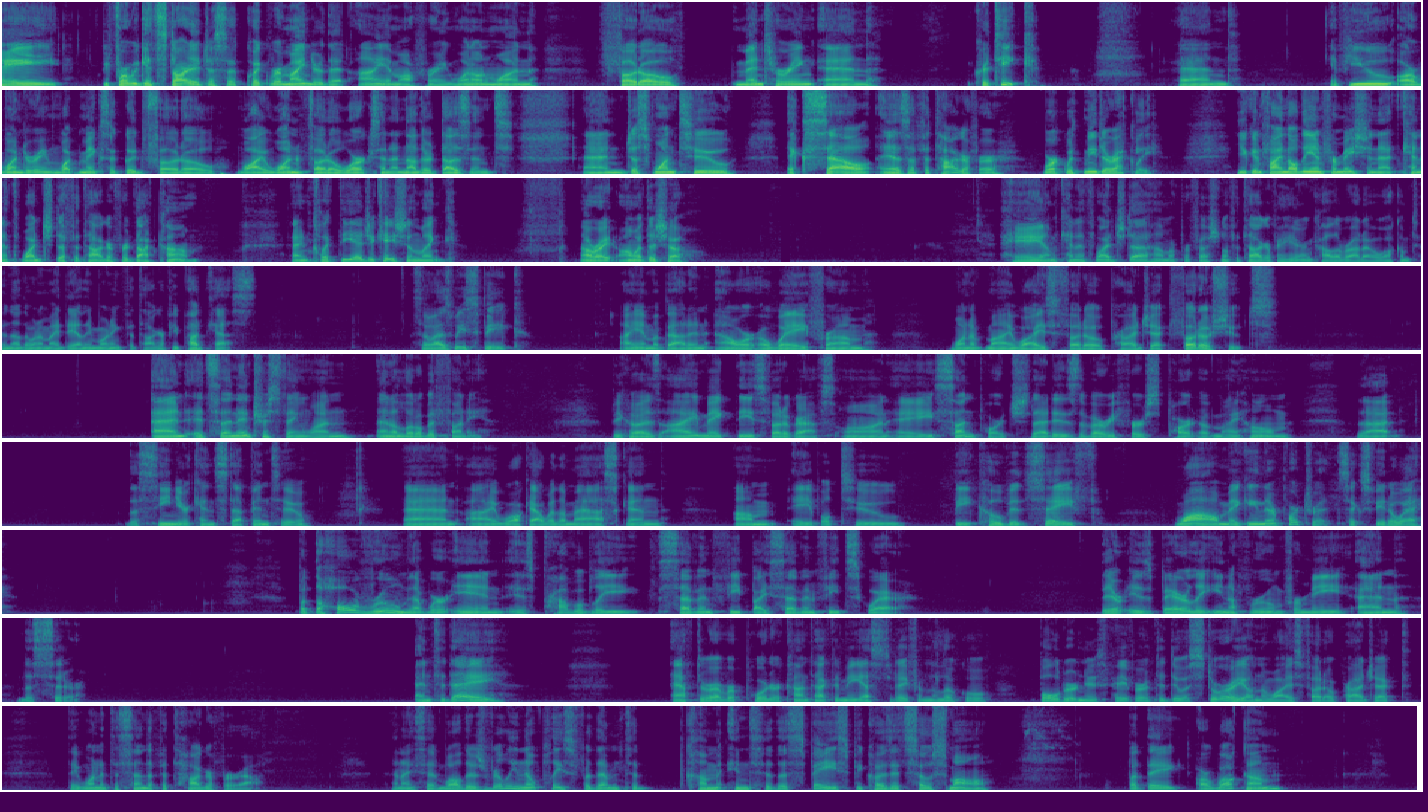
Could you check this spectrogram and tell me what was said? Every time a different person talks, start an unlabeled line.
Hey, before we get started, just a quick reminder that I am offering one on one photo mentoring and critique. And if you are wondering what makes a good photo, why one photo works and another doesn't, and just want to excel as a photographer, work with me directly. You can find all the information at kennethwajdaphotographer.com and click the education link. All right, on with the show. Hey, I'm Kenneth Wajda. I'm a professional photographer here in Colorado. Welcome to another one of my daily morning photography podcasts. So, as we speak, I am about an hour away from one of my Wise Photo Project photo shoots. And it's an interesting one and a little bit funny because I make these photographs on a sun porch that is the very first part of my home that the senior can step into and I walk out with a mask and I'm able to be COVID safe while making their portrait six feet away. But the whole room that we're in is probably seven feet by seven feet square. There is barely enough room for me and the sitter. And today, after a reporter contacted me yesterday from the local Boulder newspaper to do a story on the Wise Photo Project, they wanted to send a photographer out. And I said, well, there's really no place for them to come into the space because it's so small. But they are welcome.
